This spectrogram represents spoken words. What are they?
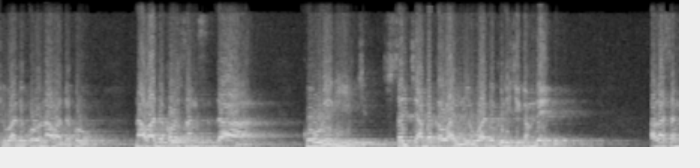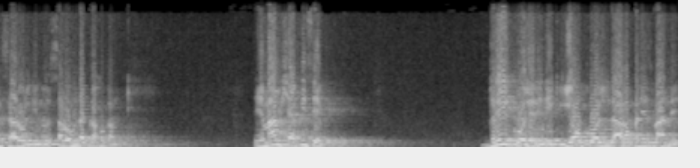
شي واده کړو نه واده کړو نه واده کړو څنګه دا کروڑی دي سل چابه کول دی واده کړی چې کم دی هغه څنګه سارو لینو سلام دغه حکم دی امام شافعي سے درې کول لري کې یو کول دا په نسبت باندې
